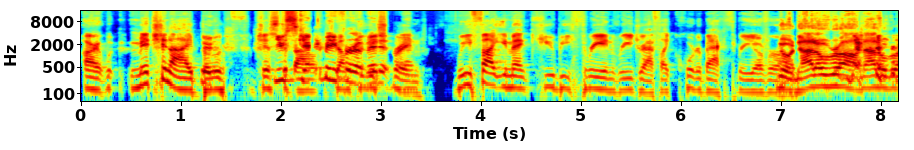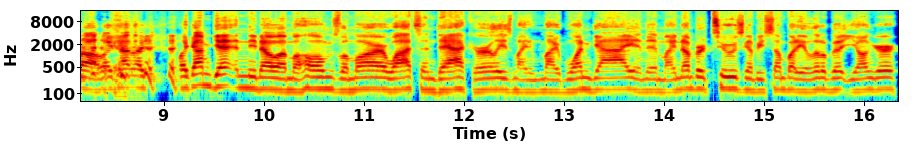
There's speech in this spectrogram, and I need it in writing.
All right, Mitch and I both just you about scared me for a jumped to the minute, screen. man. We thought you meant QB three in redraft, like quarterback three overall. No, not overall, not overall. Like, I, like, like I'm getting, you know, a Mahomes, Lamar, Watson, Dak early is my my one guy, and then my number two is going to be somebody a little bit younger,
